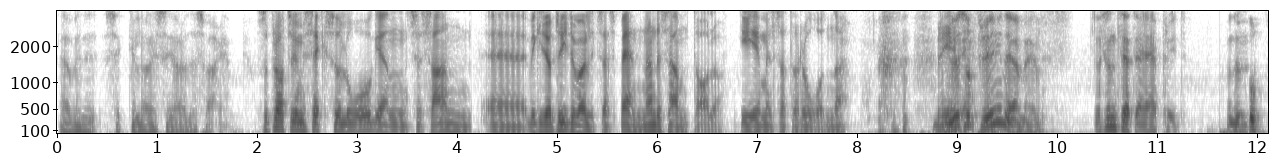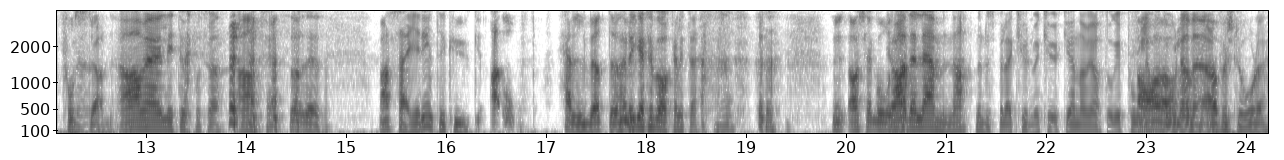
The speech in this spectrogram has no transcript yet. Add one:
även i sekulariserade Sverige. Så pratade vi med sexologen Susanne, eh, vilket jag tyckte var lite så spännande samtal. Emil satt och rådna. du är så pryd Emil. Jag skulle inte säga att jag är pryd. Men du är uppfostrad. Men, ja, men jag är lite uppfostrad. Ja, så det är så. Man säger inte kuk. Ah, oh, helvete. Jag ryggar tillbaka lite. Nu, jag, ska gå jag hade lämnat när du spelade kul med kuken om jag stod i Polenskolan. Ja, ja, jag förstår det.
